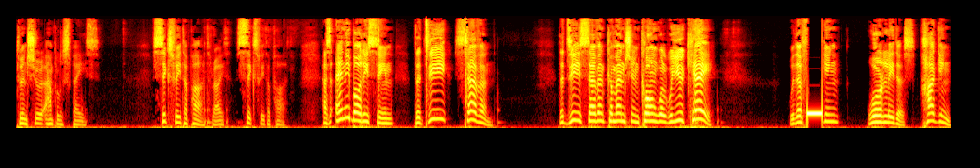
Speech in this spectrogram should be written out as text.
to ensure ample space. Six feet apart, right? Six feet apart. Has anybody seen the G7? The G7 convention in Cornwall, UK, with the f***ing world leaders, hugging,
